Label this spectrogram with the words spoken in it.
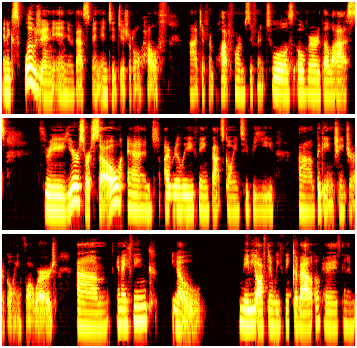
an explosion in investment into digital health, uh, different platforms, different tools over the last three years or so. And I really think that's going to be um, the game changer going forward. Um, and I think, you know, maybe often we think about, okay, it's going to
